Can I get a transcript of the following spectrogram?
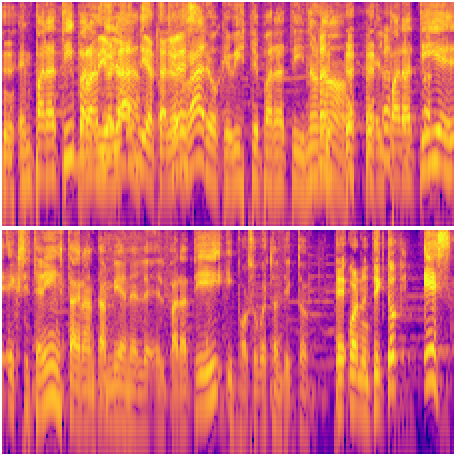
En para ti, para mí era- Radiolandia, tal qué vez. raro que viste para ti. No, no. El para ti eh, existe en Instagram también, el, el para ti y por supuesto en TikTok. Eh, bueno, en TikTok es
